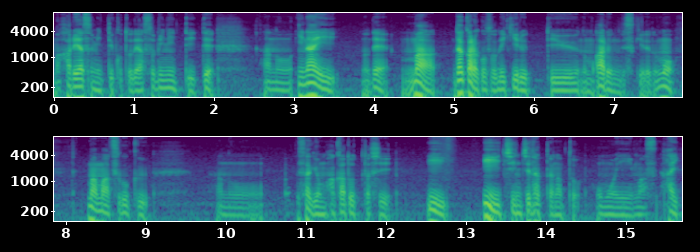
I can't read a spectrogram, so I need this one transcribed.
まあ、春休みっていうことで遊びに行っていてあのいないのでまあだからこそできるっていうのもあるんですけれどもまあまあすごくあの作業もはかどったしいいいい一日だったなと思います。はい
